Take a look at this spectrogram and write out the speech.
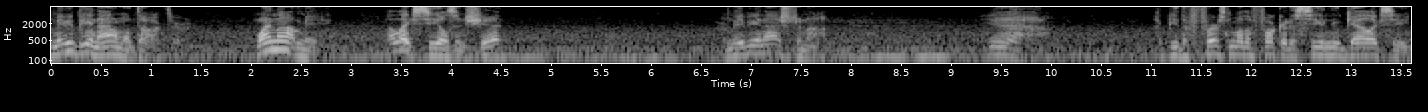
Maybe be an animal doctor. Why not me? I like seals and shit. Or maybe an astronaut. Yeah. Like be the first motherfucker to see a new galaxy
